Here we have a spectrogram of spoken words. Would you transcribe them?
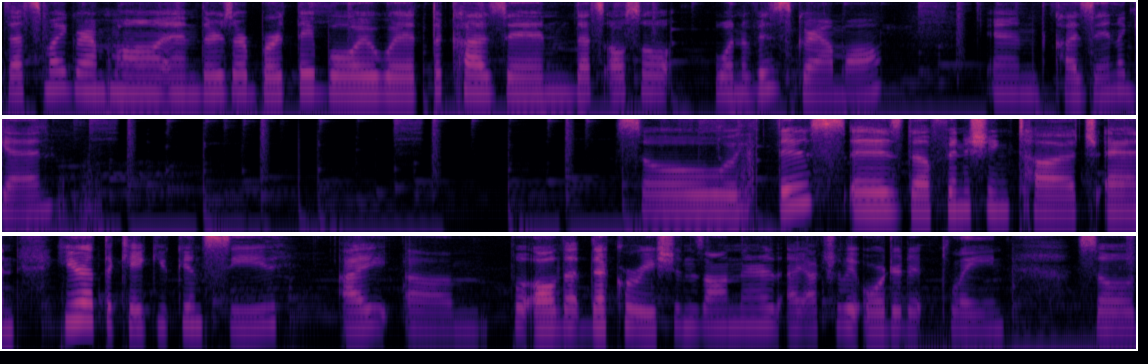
That's my grandma and there's our birthday boy with the cousin. That's also one of his grandma and cousin again. So this is the finishing touch and here at the cake you can see I um, put all that decorations on there. I actually ordered it plain so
